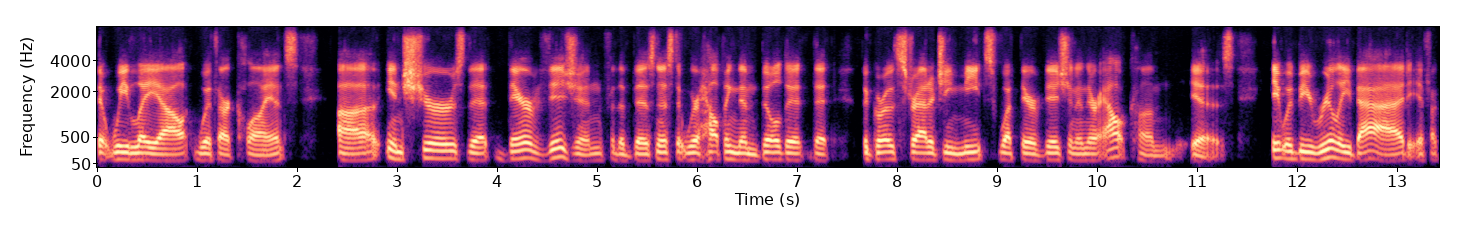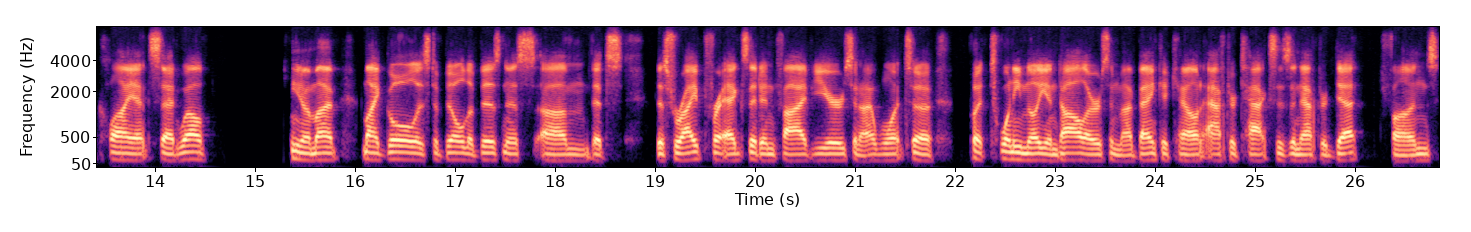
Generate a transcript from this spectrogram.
that we lay out with our clients uh, ensures that their vision for the business, that we're helping them build it, that the growth strategy meets what their vision and their outcome is. It would be really bad if a client said, well, you know my my goal is to build a business um, that's that's ripe for exit in five years and i want to put 20 million dollars in my bank account after taxes and after debt funds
